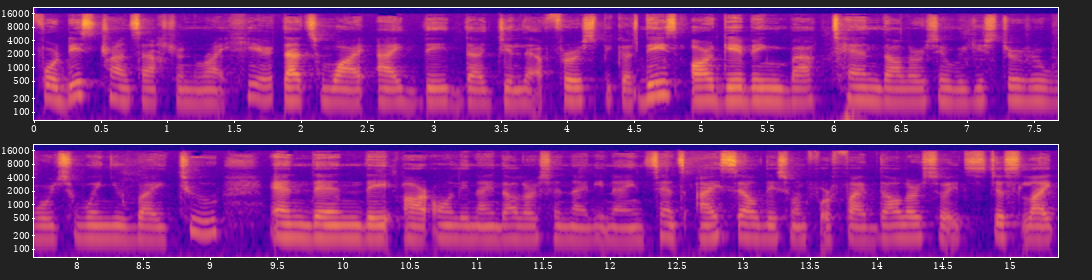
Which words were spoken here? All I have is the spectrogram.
for this transaction right here. That's why I did the Gillette first because these are giving back $10 in registered rewards when you buy two and then they are only $9.99 I sell this one for $5 so it's just like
